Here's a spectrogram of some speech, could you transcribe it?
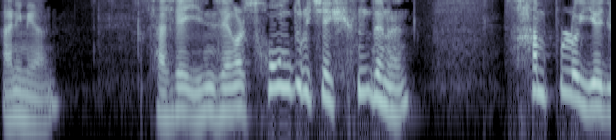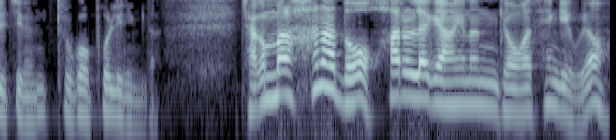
아니면 자신의 인생을 송두리째 흔드는 산불로 이어질지는 두고 볼 일입니다. 작은 말 하나도 화를 내게 하는 경우가 생기고요.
